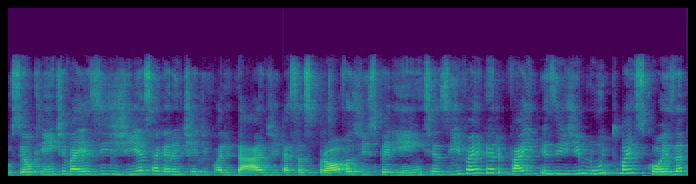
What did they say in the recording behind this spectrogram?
O seu cliente vai exigir essa garantia de qualidade, essas provas de experiências e vai, vai exigir muito mais coisa.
